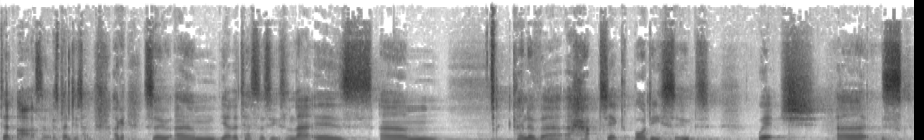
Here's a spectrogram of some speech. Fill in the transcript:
Ten, ah, so it's plenty of time. Okay, so um, yeah, the Tesla suits, and that is um, kind of a, a haptic bodysuit, which uh, is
